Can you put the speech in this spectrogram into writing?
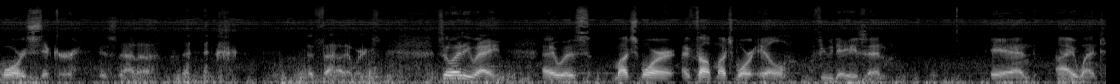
more sicker. It's not a, that's not how that works. So anyway, I was much more, I felt much more ill a few days in. And I went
